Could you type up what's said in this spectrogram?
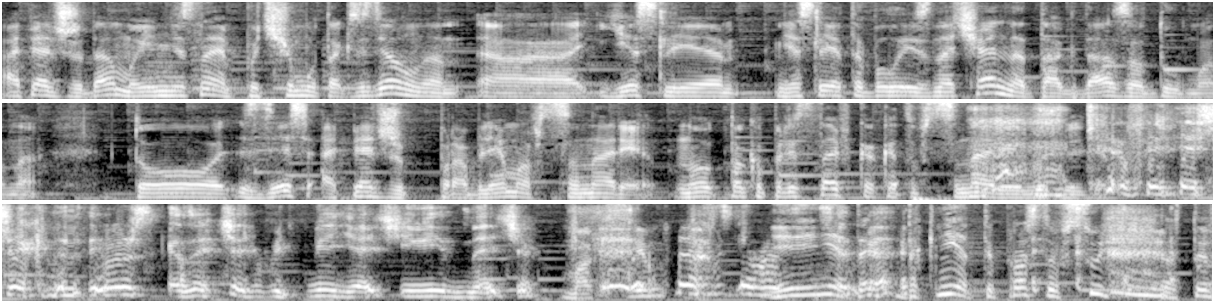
Опять же, да, мы не знаем, почему так сделано. А, если, если это было изначально так, да, задумано, то здесь, опять же, проблема в сценарии. Но только представь, как это в сценарии выглядит. Ну ты можешь сказать что-нибудь менее очевидное, чем... Максим, Не-не-не, так, нет, ты просто в суть, ты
